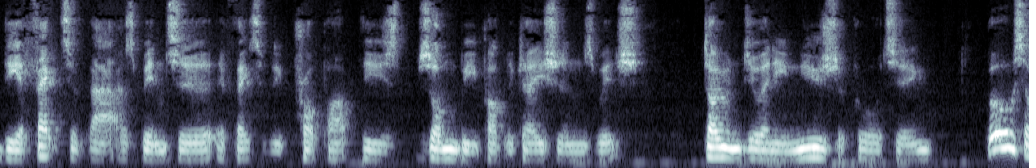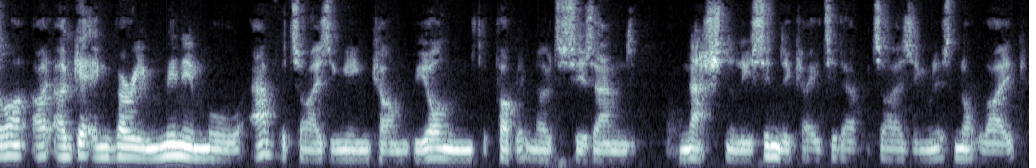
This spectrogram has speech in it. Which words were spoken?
the effect of that has been to effectively prop up these zombie publications which don't do any news reporting, but also are, are getting very minimal advertising income beyond the public notices and nationally syndicated advertising. And it's not like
